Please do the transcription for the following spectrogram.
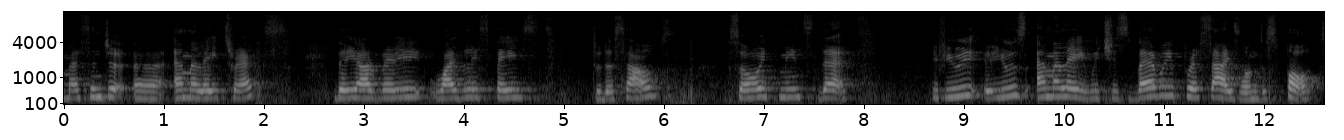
Messenger uh, MLA tracks, they are very widely spaced to the south. So it means that if you use MLA, which is very precise on the spot,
